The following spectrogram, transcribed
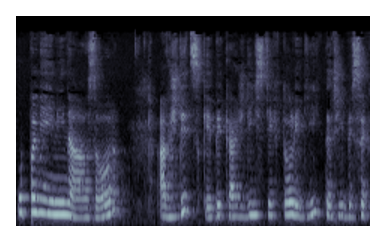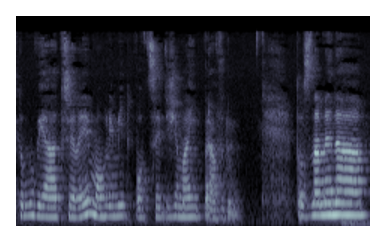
úplně jiný názor a vždycky by každý z těchto lidí, kteří by se k tomu vyjádřili, mohli mít pocit, že mají pravdu. To znamená,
